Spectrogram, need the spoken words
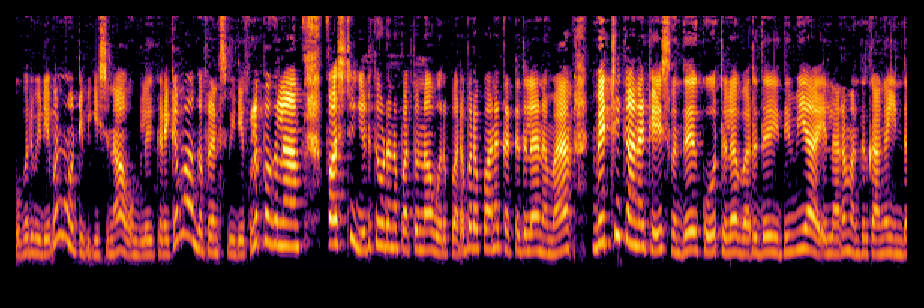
ஒவ்வொரு வீடியோவும் நோட்டிஃபிகேஷனாக உங்களுக்கு கிடைக்கும். வாங்க ஃப்ரெண்ட்ஸ் வீடியோக்குள்ளே போகலாம். ஃபஸ்ட்டு எடுத்த உடனே பார்த்தோன்னா ஒரு பரபரப்பான கட்டத்தில் நம்ம வெற்றிக்கான கேஸ் வந்து கோர்ட்டில் வருது. திவ்யா எல்லாரும் வந்திருக்காங்க. இந்த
